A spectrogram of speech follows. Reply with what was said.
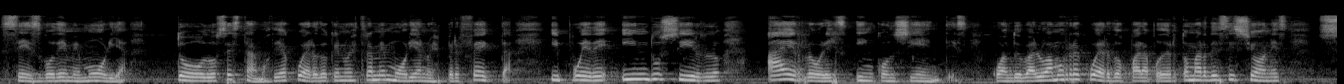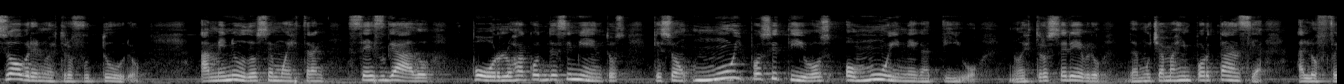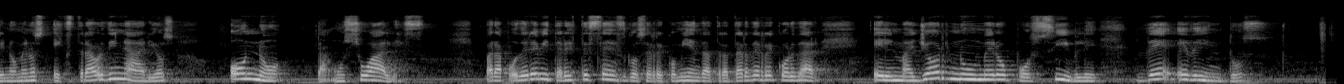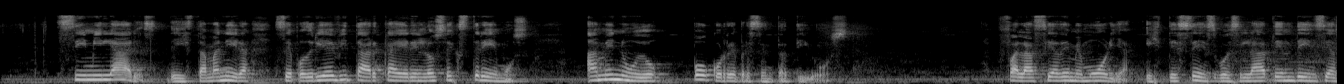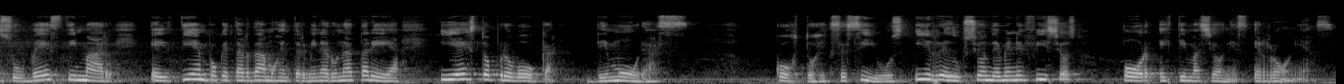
Sesgo de memoria, todos estamos de acuerdo que nuestra memoria no es perfecta y puede inducirlo a errores inconscientes cuando evaluamos recuerdos para poder tomar decisiones sobre nuestro futuro. A menudo se muestran sesgados por los acontecimientos que son muy positivos o muy negativos. Nuestro cerebro da mucha más importancia a los fenómenos extraordinarios o no tan usuales. Para poder evitar este sesgo se recomienda tratar de recordar el mayor número posible de eventos similares. De esta manera se podría evitar caer en los extremos, a menudo poco representativos. Falacia de memoria. Este sesgo es la tendencia a subestimar el tiempo que tardamos en terminar una tarea y esto provoca demoras, costos excesivos y reducción de beneficios por estimaciones erróneas.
